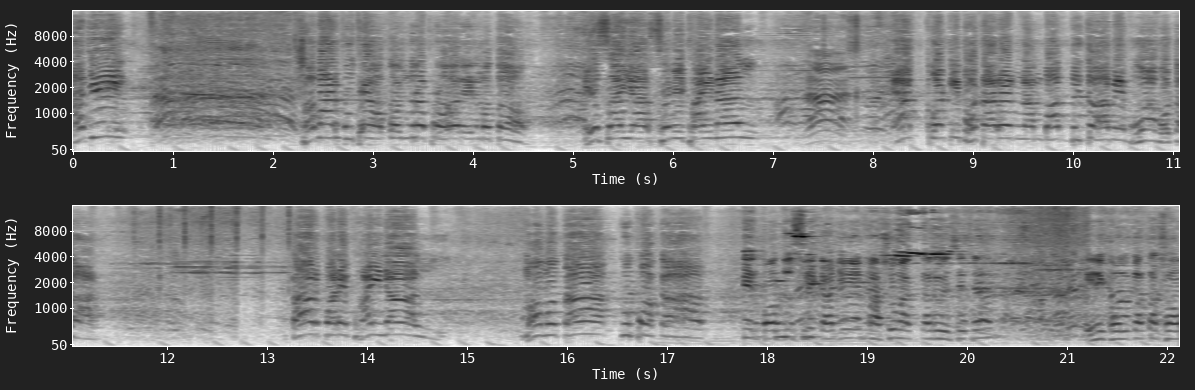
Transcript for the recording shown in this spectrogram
রাজি? সবার বুথে অতন্ত্র প্রহরীর মতো এসআইআর সেমিফাইনাল। এক কোটি ভোটারের নাম বাদ দিতে হবে ভুয়া ভোটার। তারপরে ফাইনাল। মমতা কুপকার। পদ্মশ্রী কাজী মাসুম আক্তারও এসেছেন ইনি কলকাতা সহ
